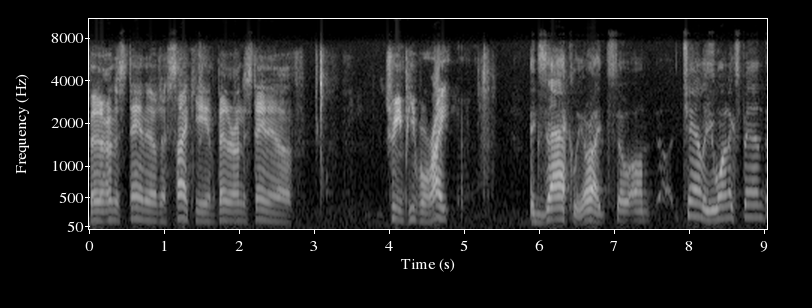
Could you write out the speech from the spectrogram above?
Better understanding of the psyche and better understanding of treating people right. Exactly. All right. So, um, Chandler, you want to expand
